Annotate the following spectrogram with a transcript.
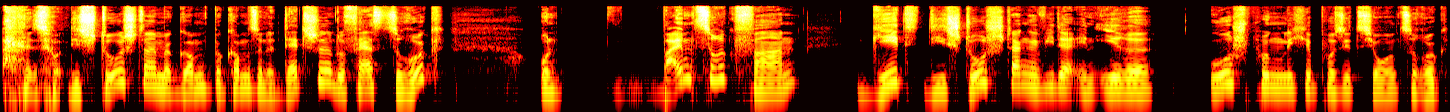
Also, die Stoßstange bekommt, bekommt so eine Detsche, du fährst zurück und beim Zurückfahren geht die Stoßstange wieder in ihre ursprüngliche Position zurück.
